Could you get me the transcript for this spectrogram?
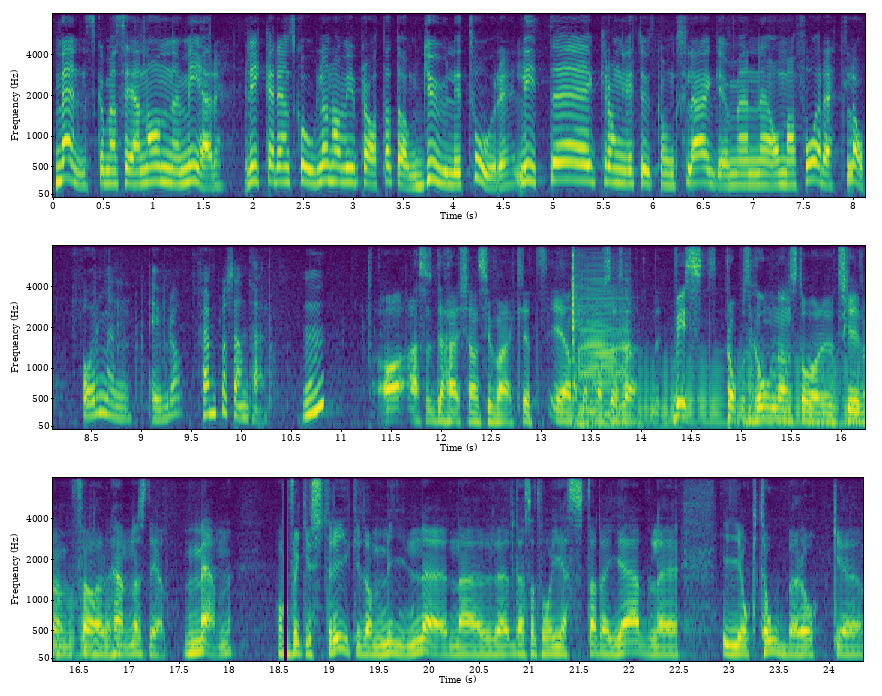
men ska man säga någon mer? Rickard N Skoglund har vi pratat om. Gulitor. Lite krångligt utgångsläge, men eh, om man får rätt lopp, formen är ju bra. 5% här. Mm. Ja, alltså det här känns ju verkligt. Egentligen måste jag säga. Visst, propositionen står utskriven för hennes del, men hon fick ju stryk av Mine när dessa två gästade Gävle i oktober och eh,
